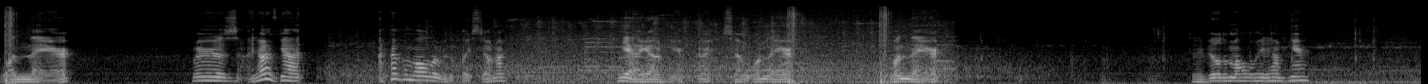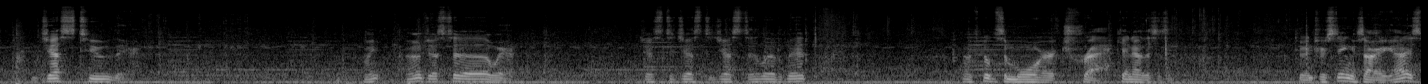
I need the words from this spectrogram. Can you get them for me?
One there. Whereas, I know I've got... I have them all over the place, don't I? Yeah, I got them here. Alright, so one there. One there. Did I build them all the way down here? Just to there. Wait, oh, just to where? Just to, just to, just a little bit. Let's build some more track. I know this isn't too interesting. Sorry, guys.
